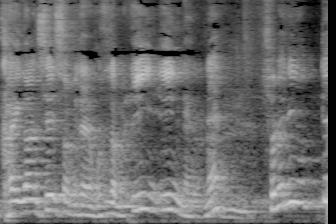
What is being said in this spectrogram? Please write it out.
海岸清掃みたいなことでもいいいいんだよね、それによって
